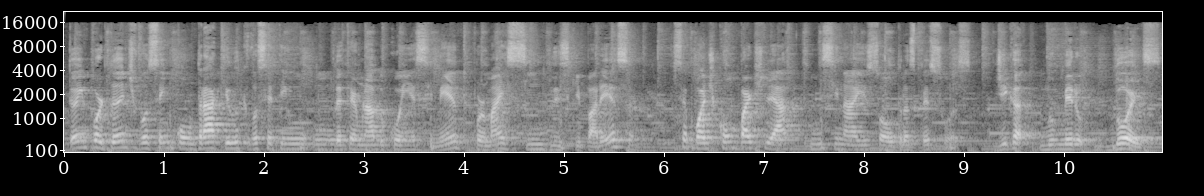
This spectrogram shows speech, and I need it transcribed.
Então é importante você encontrar aquilo que você tem um, um determinado conhecimento, por mais simples que pareça, você pode compartilhar e ensinar isso a outras pessoas. Dica número 2:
